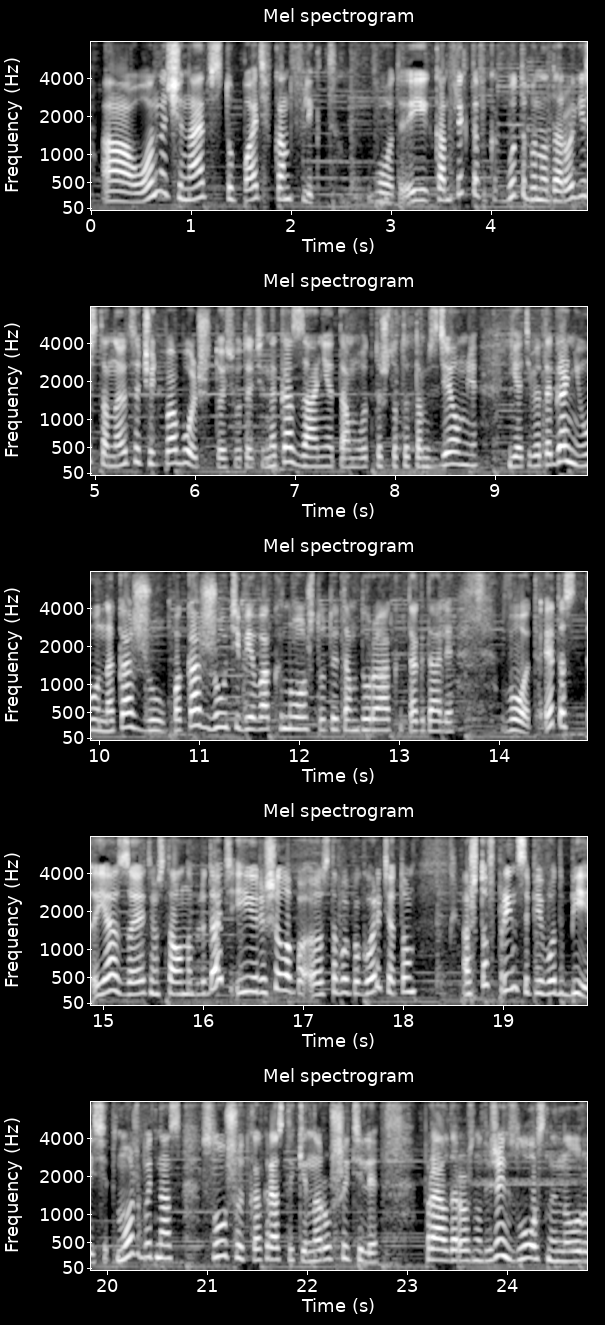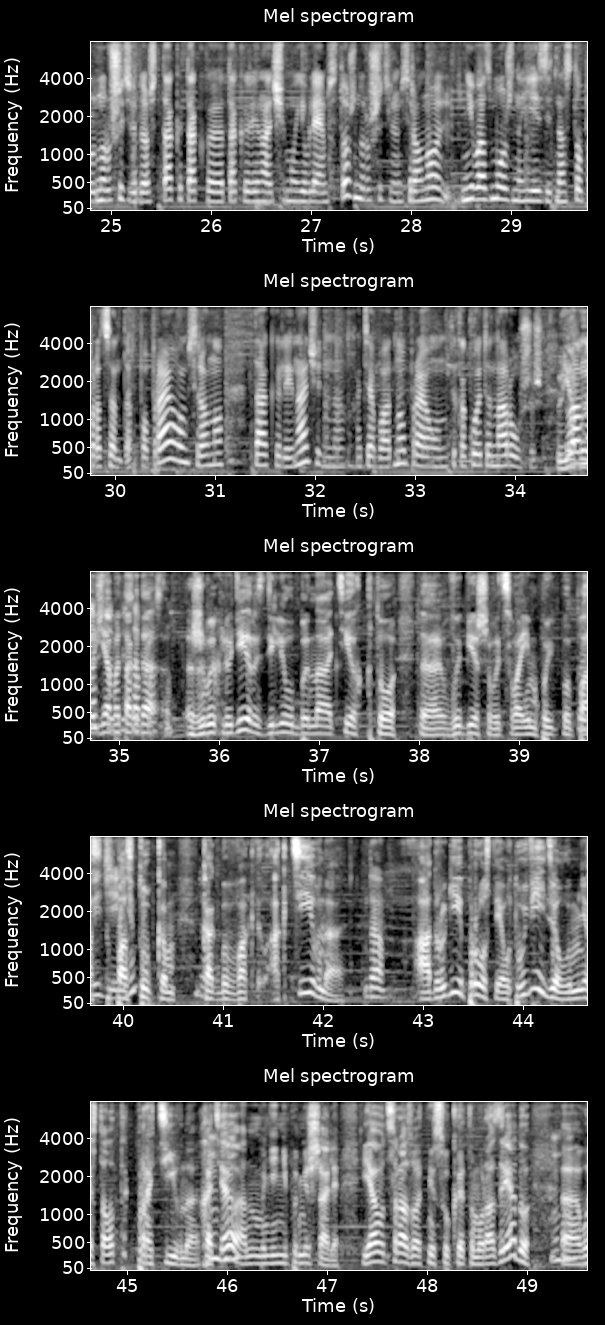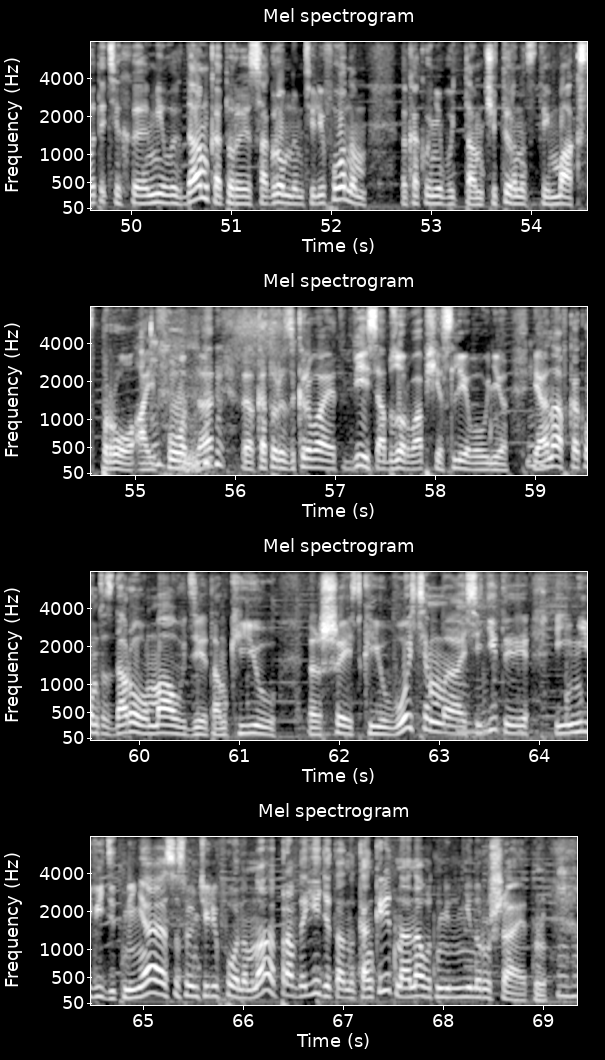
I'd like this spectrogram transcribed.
а он начинает вступать в конфликт. Вот. И конфликтов как будто бы на дороге становится чуть побольше. То есть вот эти наказания, там вот ты что-то там сделал мне, я тебя догоню, накажу, покажу тебе в окно, что ты там дурак и так далее. Вот. Это я за этим стала наблюдать и решила э, с тобой поговорить о том, а что в принципе вот бесит. Может быть, нас слушают как раз-таки нарушители правил дорожного движения, злостные нару- нарушители, потому что так и так, э, так или иначе мы являемся тоже нарушителями. Все равно невозможно ездить на 100% по правилам, все равно так или иначе на хотя бы одно правило ну, ты какое-то нарушишь. Я Главное, бы, я бы тогда живых людей разделил бы на тех, кто э, выбешивает своим по- по- поступком Да. как бы активно, Да. А другие просто я вот увидел, и мне стало так противно, хотя они мне не помешали. Я вот сразу отнесу к этому разряду э, вот этих э, милых дам, которые с огромным телефоном, э, какой-нибудь там 14 Max Pro iPhone, да, э, который закрывает весь обзор вообще слева у нее, и она в каком-то здоровом Audi там Q6, Q8 э, сидит и, и не видит меня со своим телефоном, но она, правда, едет она конкретно, она вот не, не нарушает.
